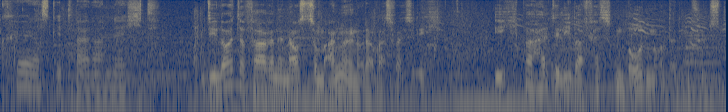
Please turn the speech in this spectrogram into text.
Okay, das geht leider nicht. Die Leute fahren hinaus zum Angeln oder was weiß ich. Ich behalte lieber festen Boden unter den Füßen.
